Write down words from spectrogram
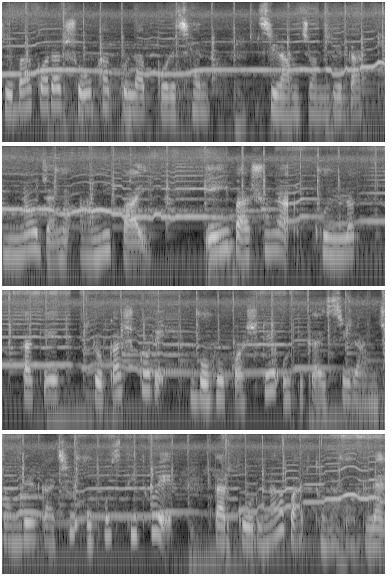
সেবা করার সৌভাগ্য লাভ করেছেন। শ্রীরামচন্দ্রের দাক্ষিণ্য যেন আমি পাই। এই বাসনা ক্ষুল্লতাকে প্রকাশ করে বহু কষ্টে অতিকায় শ্রীরামচন্দ্রের কাছে উপস্থিত হয়ে তার করুণা প্রার্থনা করলেন।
